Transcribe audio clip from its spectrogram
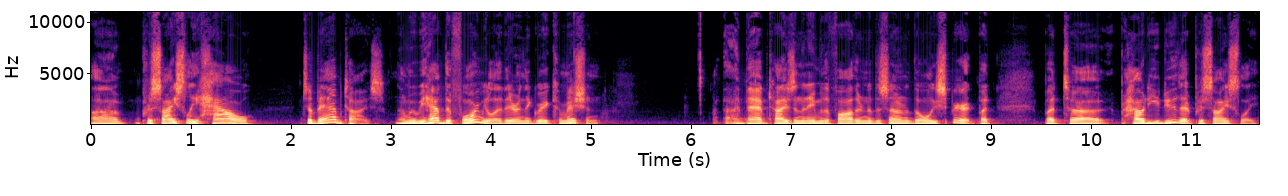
uh, precisely how to baptize. I mean, we have the formula there in the Great Commission. I baptize in the name of the Father and of the Son and of the Holy Spirit. But, but uh, how do you do that precisely?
